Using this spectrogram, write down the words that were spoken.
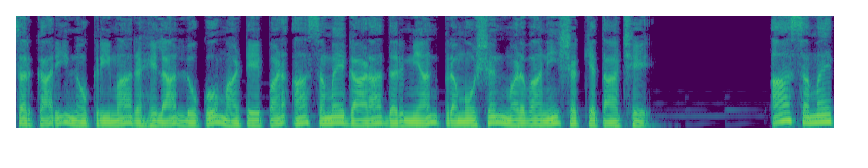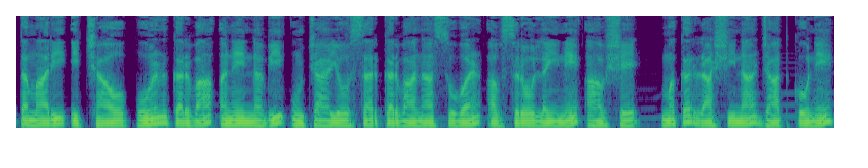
સરકારી નોકરીમાં રહેલા લોકો માટે પણ આ સમયગાળા દરમિયાન પ્રમોશન મળવાની શક્યતા છે. આ સમય તમારી ઈચ્છાઓ પૂર્ણ કરવા અને નવી ઊંચાઈઓ સર કરવાના સુવર્ણ અવસરો લઈને આવશે. મકર રાશિના જાતકોને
